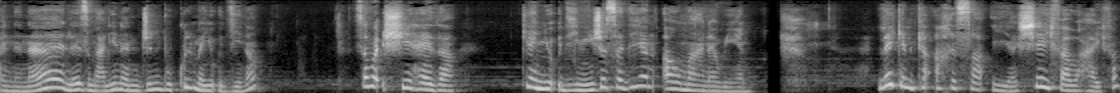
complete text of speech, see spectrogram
أننا لازم علينا نجنبوا كل ما يؤذينا سواء الشيء هذا كان يؤذيني جسديا أو معنويا. لكن كأخصائية شايفة وعايفة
